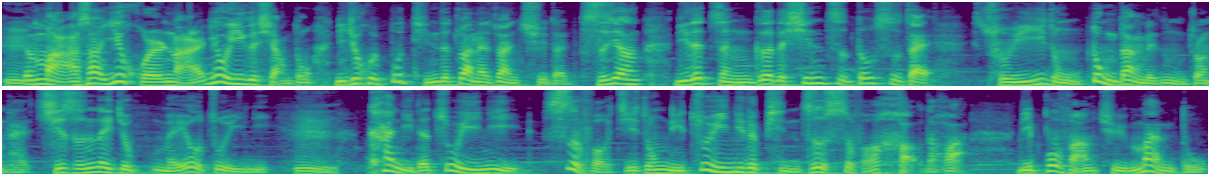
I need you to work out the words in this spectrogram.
嗯马上一会儿哪儿又一个响动，你就会不停的转来转去的。实际上，你的整个的心智都是在处于一种动荡的这种状态，其实那就没有注意力。嗯看你的注意力是否集中，你注意力的品质是否好的话，你不妨去慢读，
